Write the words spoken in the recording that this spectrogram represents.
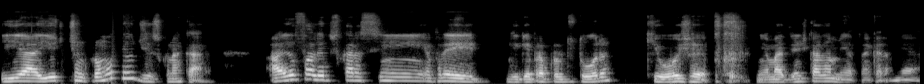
E aí eu tinha que promover o disco, né, cara? Aí eu falei para os caras assim, eu falei, liguei para a produtora, que hoje é pff, minha madrinha de casamento, né, cara? Minha,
